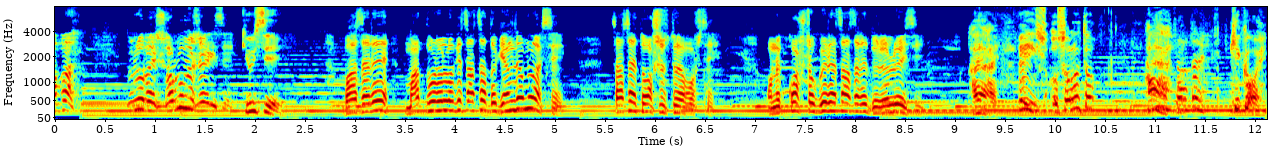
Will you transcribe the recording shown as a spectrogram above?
বাবা দুলো ভাই সর্বনাশ হয়ে গেছে। কি হয়েছে বাজারে মাত বড় লোকে চাচা তো গ্যাঞ্জাম লাগছে। চাচা তো অসুস্থ হয়ে পড়ছে। অনেক কষ্ট করে চাচারে ধরে লয়েছি হায় হায় এই চলো তো। হ্যাঁ কি কয়?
